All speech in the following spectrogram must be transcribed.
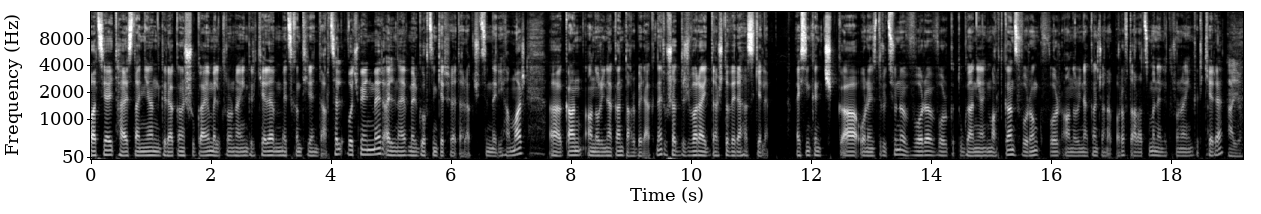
Բացի այդ, հայաստանյան գրական շուկայում էլեկտրոնային գրքերը մեծ խնդիր են դարձել, ոչ միայն մեր, այլ նաեւ մեր գործընկեր հրատարակչությունների համար կան անօրինական տարբերակներ ու շատ դժվար է այդ դաշտը վերահսկելը այսինքն չկա օրենսդրությունը, որը որ կտուգանի այն մարդկանց, որոնք որ անօրինական ճանապարհով տարածում են էլեկտրոնային գրքերը։ Այո։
